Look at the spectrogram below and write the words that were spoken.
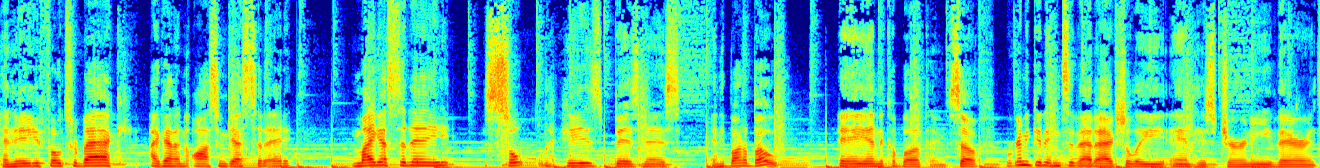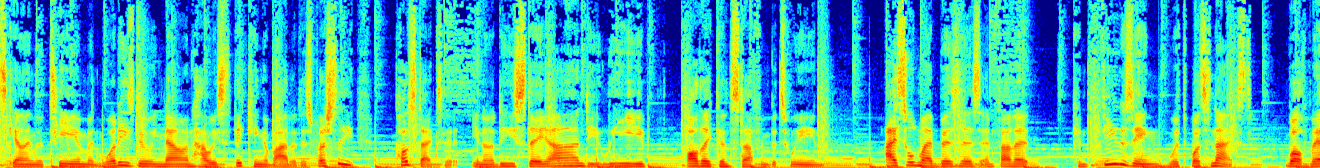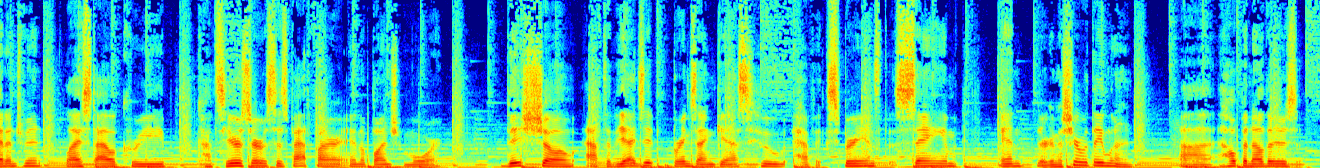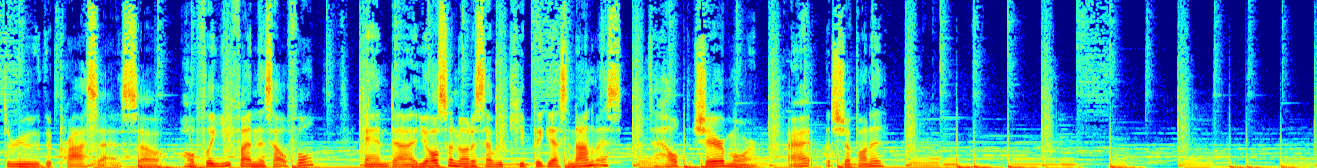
Hey, folks, we're back. I got an awesome guest today. My guest today sold his business and he bought a boat and a couple other things. So, we're going to get into that actually and his journey there and scaling the team and what he's doing now and how he's thinking about it, especially post exit. You know, do you stay on? Do you leave? All that good stuff in between. I sold my business and found it confusing with what's next wealth management, lifestyle creep, concierge services, Pathfire, and a bunch more. This show, After the Exit, brings on guests who have experienced the same and they're going to share what they learned, uh, helping others through the process. So hopefully you find this helpful. And uh, you also notice that we keep the guests anonymous to help share more. All right, let's jump on in.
